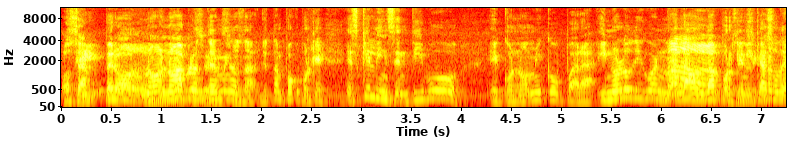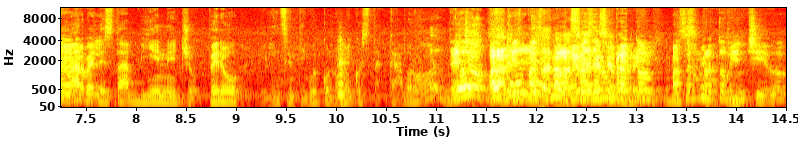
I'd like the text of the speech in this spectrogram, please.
O sea, sí. pero No, no, no no, creo hablo que en términos, así. na- yo tampoco, porque es que el incentivo económico para, y no lo digo en No, mala onda, porque sí, en el sí caso de que- Marvel está bien hecho, pero el incentivo económico está cabrón. De Yo- hecho, para mí, va, para a mí va a vaciar ser un reto, barril. va a ser un reto bien chido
